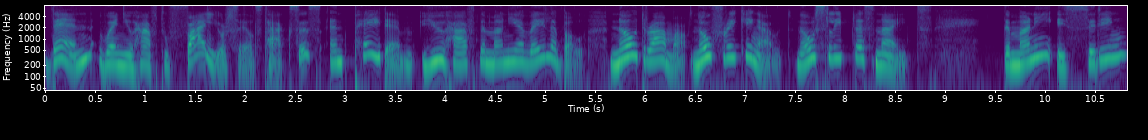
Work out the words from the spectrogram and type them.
Then, when you have to file your sales taxes and pay them, you have the money available. No drama, no freaking out, no sleepless nights. The money is sitting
